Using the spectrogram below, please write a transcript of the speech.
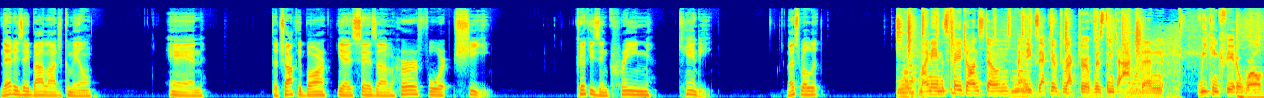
That is a biological male. And the chocolate bar, yeah, it says um her for she. Cookies and cream candy. Let's roll it. My name is Fae Johnstone. I'm the executive director of Wisdom to Action. We can create a world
